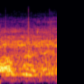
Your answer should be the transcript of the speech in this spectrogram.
Calma,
